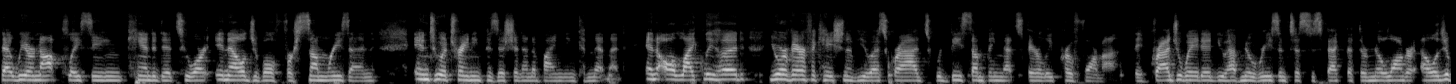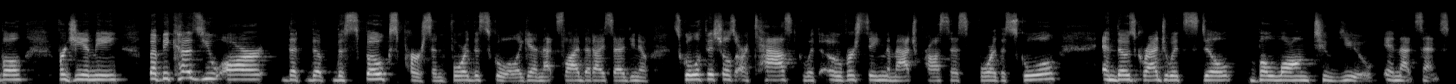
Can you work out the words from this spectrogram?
that we are not placing candidates who are ineligible for some reason into a training position and a binding commitment in all likelihood, your verification of US grads would be something that's fairly pro forma. They've graduated, you have no reason to suspect that they're no longer eligible for GME. But because you are the, the, the spokesperson for the school, again, that slide that I said, you know, school officials are tasked with overseeing the match process for the school, and those graduates still belong to you in that sense.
